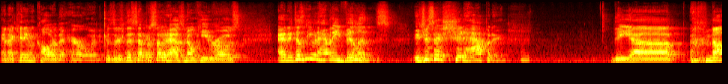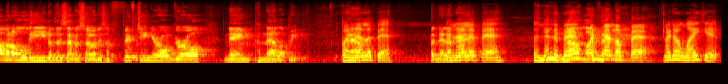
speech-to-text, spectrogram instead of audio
and I can't even call her the heroine because this episode has no heroes, and it doesn't even have any villains. It just has shit happening. The uh, nominal lead of this episode is a 15 year old girl named Penelope. Now- Penelope. Penelope. Penelope. You did Penelope. not like. Penelope. I don't like it.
